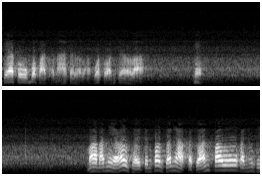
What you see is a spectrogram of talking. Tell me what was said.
แกพระองค์ว่าปารถนาใช่หรอว่าสอนใช่หรอเนี่ยมาบัดนี้เราใช้เป็นก้อนสัญญากับสอนเป้ากันนั่นสิ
